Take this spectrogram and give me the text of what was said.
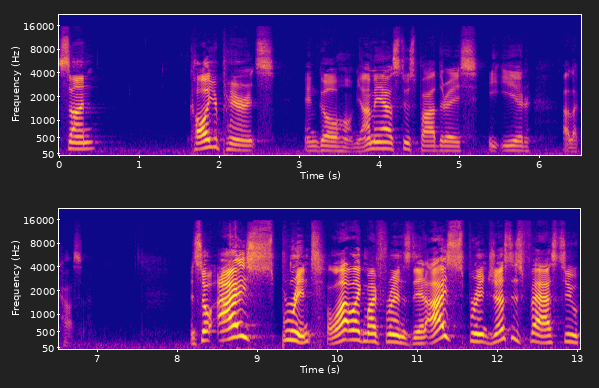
Son, call your parents and go home. Llame a tus padres y ir a la casa. And so I sprint, a lot like my friends did, I sprint just as fast to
